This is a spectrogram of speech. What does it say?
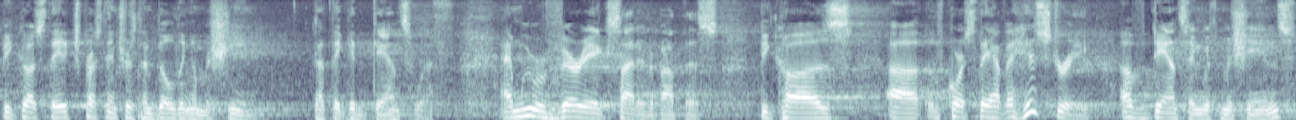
because they expressed interest in building a machine that they could dance with. And we were very excited about this because, uh, of course, they have a history of dancing with machines.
